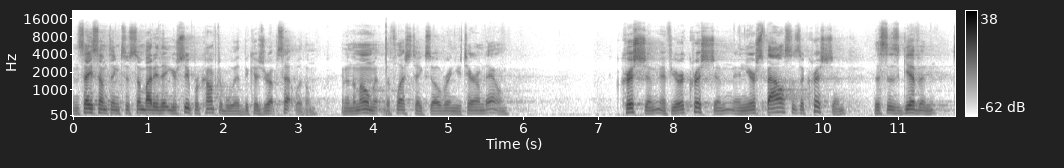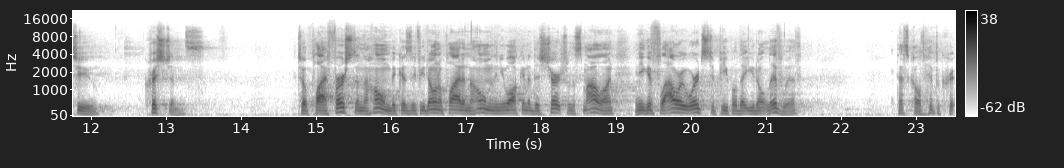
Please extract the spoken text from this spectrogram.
and say something to somebody that you're super comfortable with because you're upset with them. And in the moment, the flesh takes over and you tear them down. Christian, if you're a Christian and your spouse is a Christian, this is given to Christians to apply first in the home because if you don't apply it in the home then you walk into this church with a smile on and you give flowery words to people that you don't live with, that's called hypocr-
